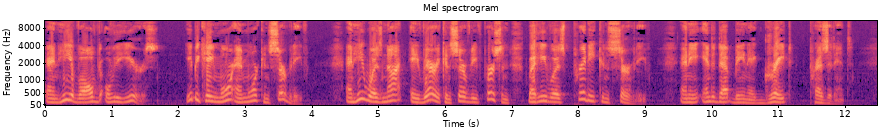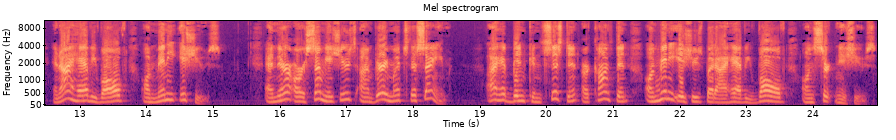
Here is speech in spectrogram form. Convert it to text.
and he evolved over the years. He became more and more conservative. And he was not a very conservative person, but he was pretty conservative. And he ended up being a great president. And I have evolved on many issues. And there are some issues I'm very much the same. I have been consistent or constant on many issues, but I have evolved on certain issues.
